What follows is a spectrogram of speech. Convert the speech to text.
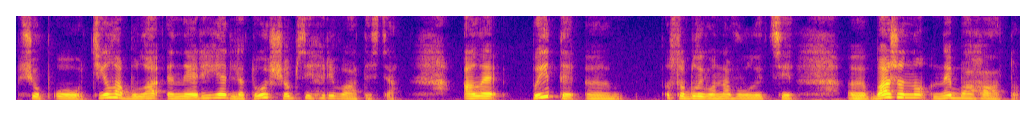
щоб у тіла була енергія для того, щоб зігріватися. Але пити, е, особливо на вулиці, е, бажано небагато.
